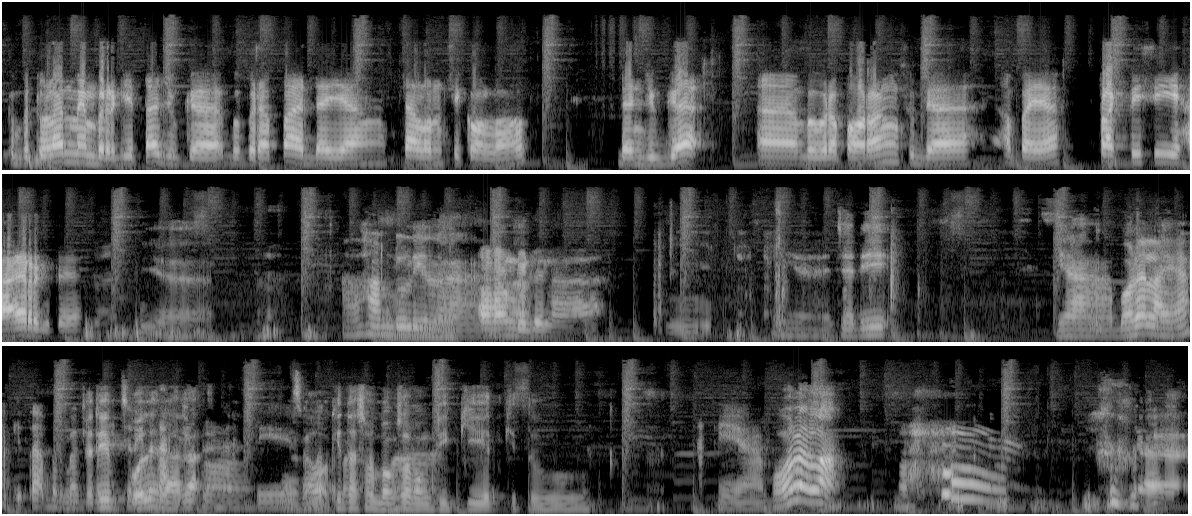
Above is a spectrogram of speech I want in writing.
kebetulan member kita juga beberapa ada yang calon psikolog dan juga eh, beberapa orang sudah apa ya praktisi HR gitu ya Iya. Alhamdulillah. alhamdulillah Hmm, Iya, jadi ya boleh lah ya kita berbagi Jadi cerita boleh lah, Kak. gitu nanti. ya, kalau kita sombong-sombong dikit gitu. Iya, boleh lah. Ya,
